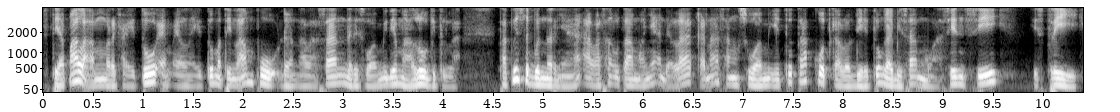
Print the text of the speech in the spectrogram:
setiap malam mereka itu ML-nya itu matiin lampu. Dan alasan dari suami dia malu gitu lah. Tapi sebenarnya alasan utamanya adalah karena sang suami itu takut kalau dia itu nggak bisa muasin si istri.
